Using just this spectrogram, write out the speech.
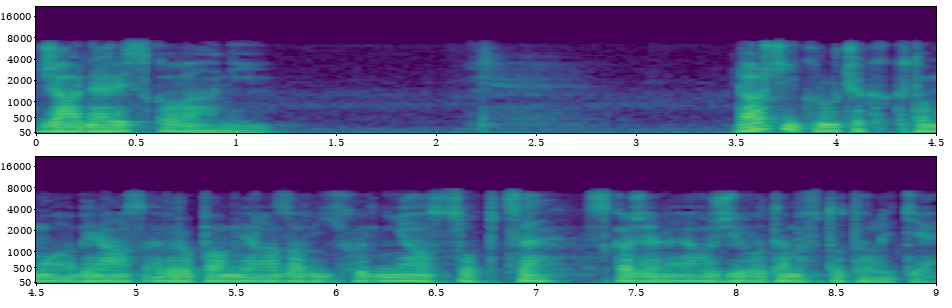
žádné riskování. Další krůček k tomu, aby nás Evropa měla za východního sobce skaženého životem v totalitě.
